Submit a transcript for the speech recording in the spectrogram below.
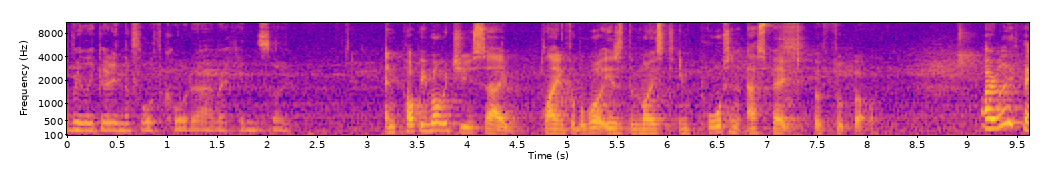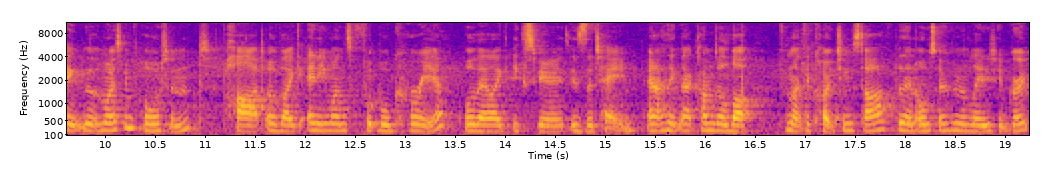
really good in the fourth quarter. I reckon so. And Poppy, what would you say playing football? What is the most important aspect of football? I really think that the most important part of like anyone's football career or their like experience is the team, and I think that comes a lot from like the coaching staff, but then also from the leadership group,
